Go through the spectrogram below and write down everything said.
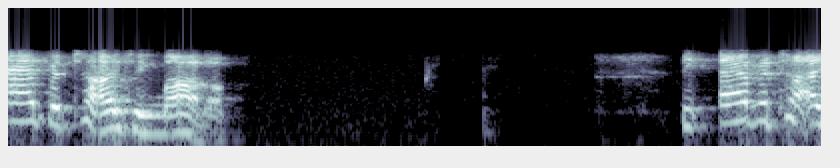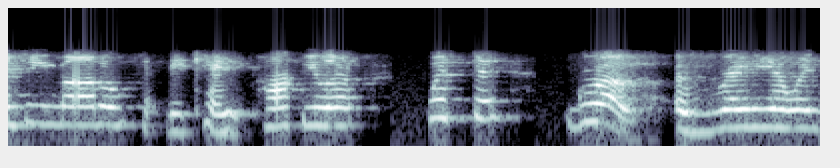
advertising model. The advertising model became popular with the growth of radio and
